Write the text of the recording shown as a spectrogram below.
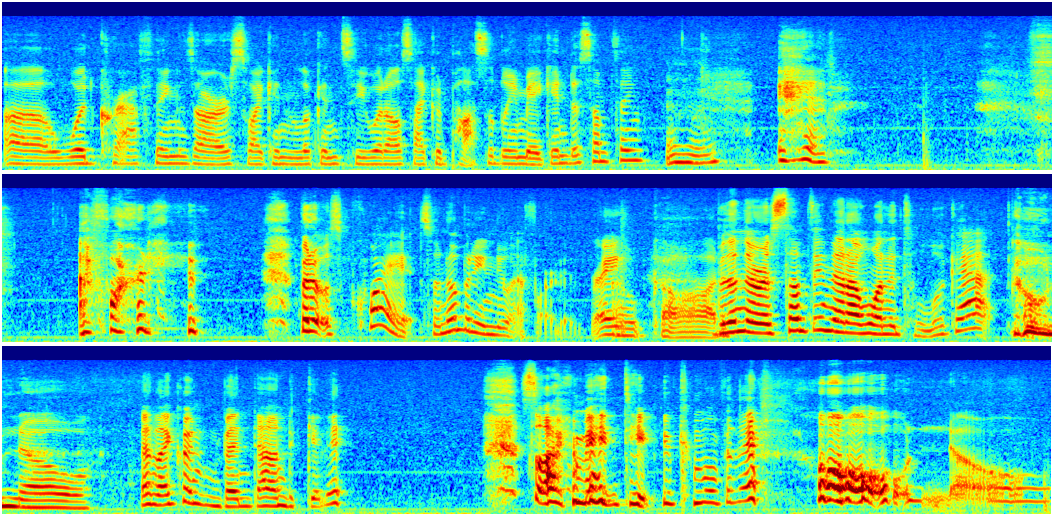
uh, woodcraft things are, so I can look and see what else I could possibly make into something. Mm-hmm. And I farted, but it was quiet, so nobody knew I farted, right? Oh God. But then there was something that I wanted to look at, oh no. and I couldn't bend down to get it. So I made David come over there. Oh no.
